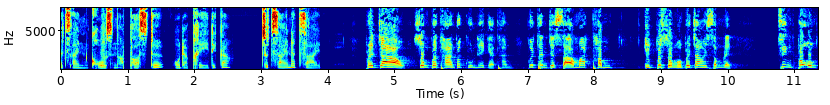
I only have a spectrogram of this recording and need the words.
als einen großen Apostel oder Prediger zu seiner Zeit. พระเจ้าทรงประทานพระคุณให้แก่ท่าน เพื่อท่านจะสามารถทำจุดประสงค์ของพระเจ้าให้สำเร็จ ซึ่งพระองค์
